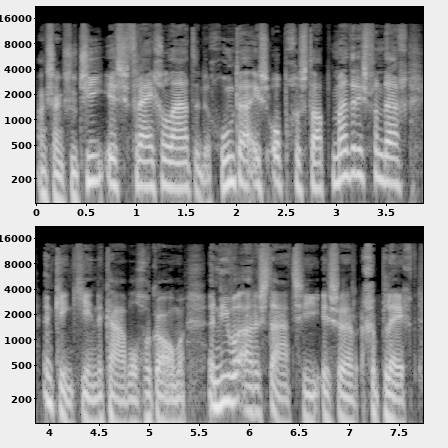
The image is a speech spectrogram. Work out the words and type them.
Aung San Suu Kyi is vrijgelaten. De junta is opgestapt. Maar er is vandaag een kinkje in de kabel gekomen. Een nieuwe arrestatie is er gepleegd.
